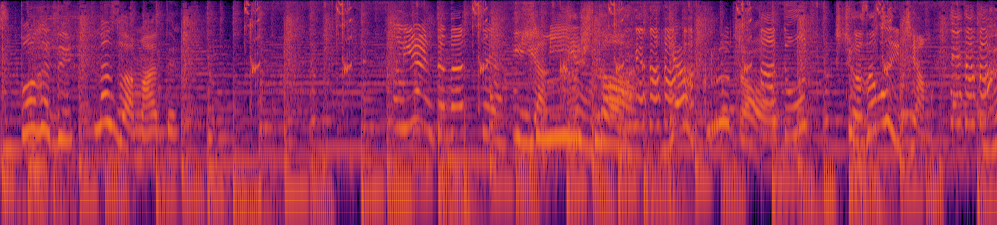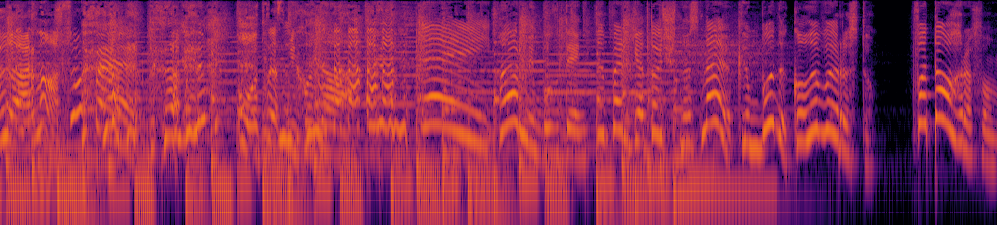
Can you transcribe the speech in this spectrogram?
Спогади не зламати. Круто! А тут Що за обличчям? Гарно! Супер! Оце сміхота! Ей! Гарний був день. Тепер я точно знаю, ким буду, коли виросту. Фотографом.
